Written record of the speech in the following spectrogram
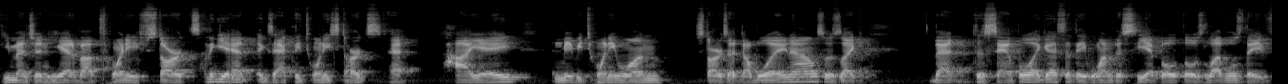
he mentioned he had about 20 starts. I think he had exactly 20 starts at high A and maybe 21 starts at double A now. So it's like that the sample, I guess, that they've wanted to see at both those levels. They've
